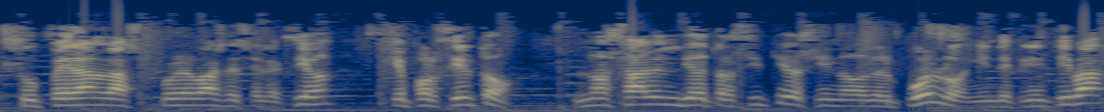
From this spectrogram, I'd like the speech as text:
superan las pruebas de selección, que por cierto no salen de otro sitio sino del pueblo, y en definitiva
